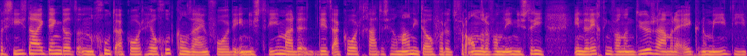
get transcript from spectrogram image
Precies. Nou, ik denk dat een goed akkoord heel goed kan zijn voor de industrie. Maar de, dit akkoord gaat dus helemaal niet over het veranderen van de industrie... in de richting van een duurzamere economie die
